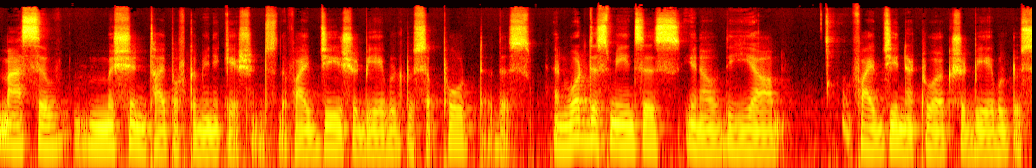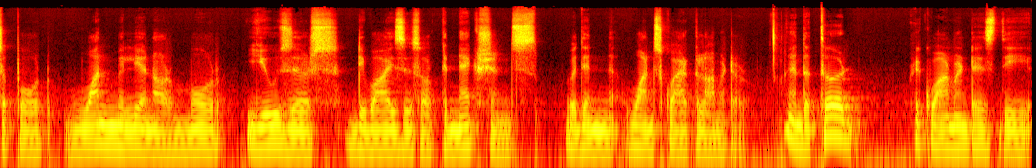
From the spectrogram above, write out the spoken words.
massive mission type of communications. The 5G should be able to support this. And what this means is, you know, the uh, 5G network should be able to support 1 million or more users, devices, or connections within one square kilometer. And the third requirement is the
